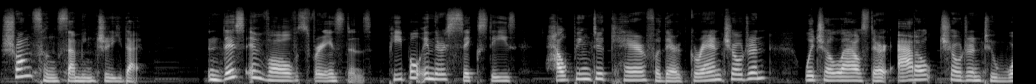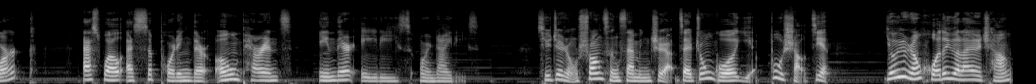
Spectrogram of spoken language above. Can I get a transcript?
双层三明治一代。And this involves, for instance, people in their 60s helping to care for their grandchildren, which allows their adult children to work, as well as supporting their own parents in their 80s or 90s. 其实这种双层三明治啊，在中国也不少见。由于人活得越来越长，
